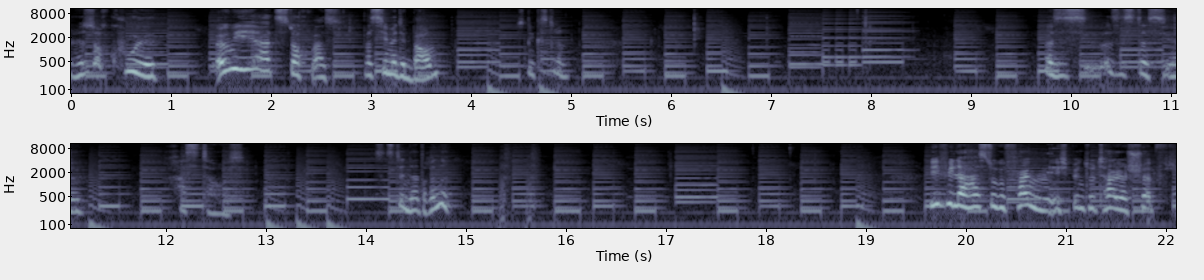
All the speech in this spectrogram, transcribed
Das ist auch cool. Irgendwie hat es doch was. Was hier mit dem Baum? Ist nichts drin. Was ist, was ist das hier? Rasthaus. Was ist denn da drin? Wie viele hast du gefangen? Ich bin total erschöpft.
